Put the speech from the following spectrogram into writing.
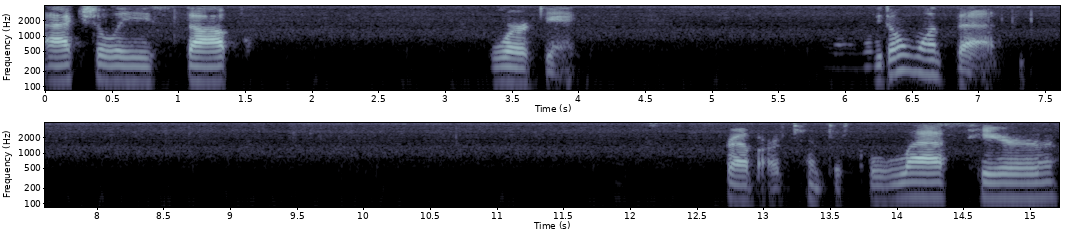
actually stop working. We don't want that. Let's grab our tinted glass here.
